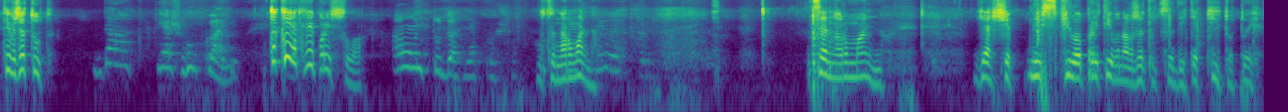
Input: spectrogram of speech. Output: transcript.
Ти вже тут. Да, я ж гукаю. Таке, як ти прийшла. А он туди я пройшов. Ну це нормально. Це нормально. Я ще не встигла прийти, вона вже тут сидить, як кіт отой.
